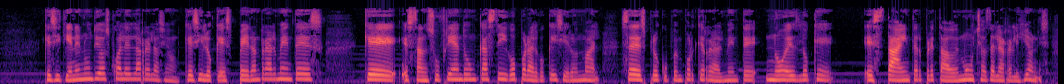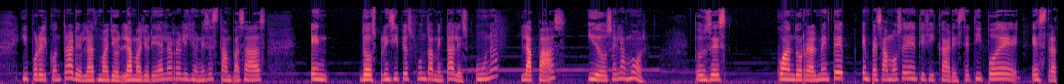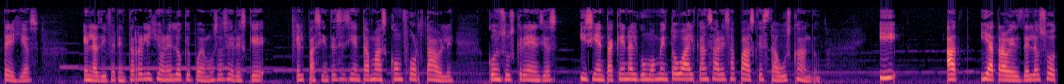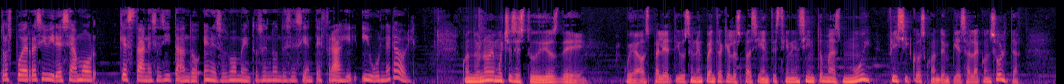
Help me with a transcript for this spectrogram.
Que si tienen un Dios, cuál es la relación. Que si lo que esperan realmente es que están sufriendo un castigo por algo que hicieron mal, se despreocupen porque realmente no es lo que está interpretado en muchas de las religiones. Y por el contrario, las mayor, la mayoría de las religiones están basadas en dos principios fundamentales. Una, la paz y dos, el amor. Entonces, cuando realmente empezamos a identificar este tipo de estrategias en las diferentes religiones, lo que podemos hacer es que el paciente se sienta más confortable con sus creencias y sienta que en algún momento va a alcanzar esa paz que está buscando. Y y a través de los otros puede recibir ese amor que está necesitando en esos momentos en donde se siente frágil y vulnerable. Cuando uno ve muchos estudios de cuidados paliativos, uno encuentra que los pacientes tienen síntomas muy físicos cuando empieza la consulta.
